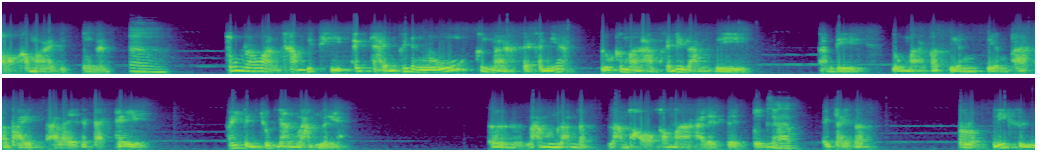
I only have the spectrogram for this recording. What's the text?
ขอเข้ามาอยู่ตรงนั้น เออ ช่วงระหว่างทำพิธีไอ้ใจมันก็ยังรู้ขึ้นมา แต่ครั้นี้ยลุกขึ้นมาลำกันที่ลำดีลำดีลุงหมาก็เตรียมเตรียมผ้าสบายอะไรก็จัดให้ให้เป็นชุดนางลำเลยอะ เออลำลำแบบลำขอเข้ามาอะไรเสร็จปุ๊บคเนี่ยรับ ไอ้ใจก็ตลกนี่คือ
